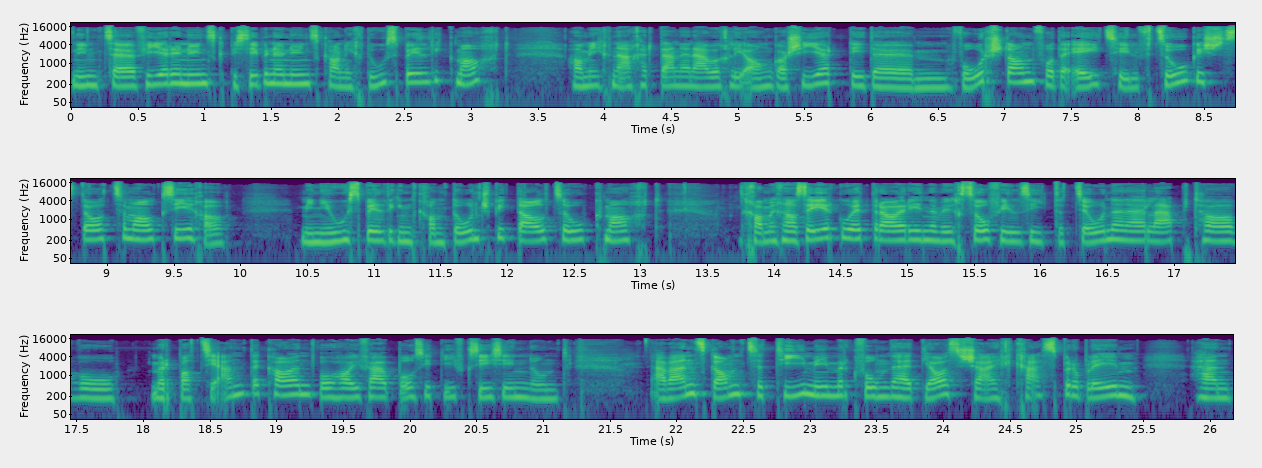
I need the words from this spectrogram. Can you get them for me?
1994 bis 1997 habe ich die Ausbildung gemacht, habe mich nachher dann auch ein bisschen engagiert in dem Vorstand von der AIDS-Hilfe Zug, ist es dort mal Ich habe meine Ausbildung im Kantonsspital Zug gemacht. Ich kann mich noch sehr gut daran erinnern, weil ich so viele Situationen erlebt habe, wo wir Patienten hatten, die HIV-positiv waren und auch wenn das ganze Team immer gefunden hat, ja, es ist eigentlich kein Problem, haben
